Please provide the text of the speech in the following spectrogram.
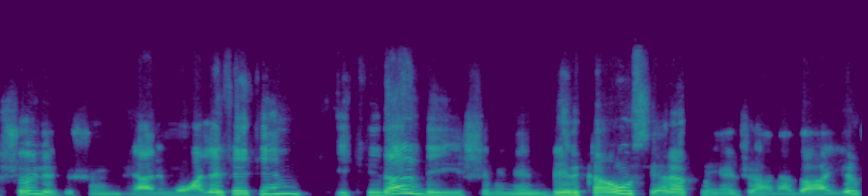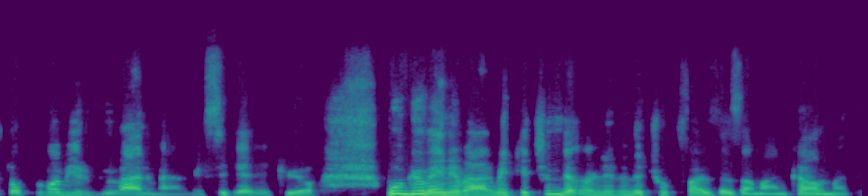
şöyle düşün yani muhalefetin iktidar değişiminin bir kaos yaratmayacağına dair topluma bir güven vermesi gerekiyor. Bu güveni vermek için de önlerinde çok fazla zaman kalmadı.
